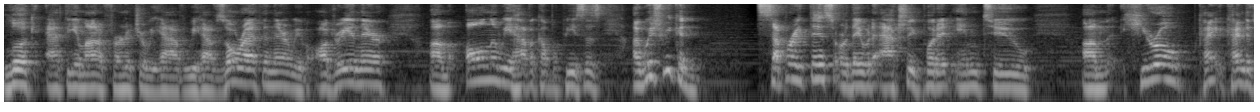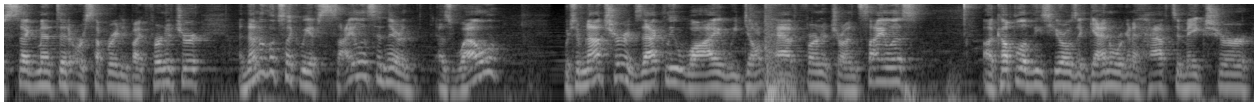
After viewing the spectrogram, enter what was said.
Look at the amount of furniture we have. We have Zolrath in there. We have Audrae in there. Um, only we have a couple pieces. I wish we could separate this or they would actually put it into um, hero kind of segmented or separated by furniture. And then it looks like we have Silas in there as well, which I'm not sure exactly why we don't have furniture on Silas. A couple of these heroes, again, we're going to have to make sure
